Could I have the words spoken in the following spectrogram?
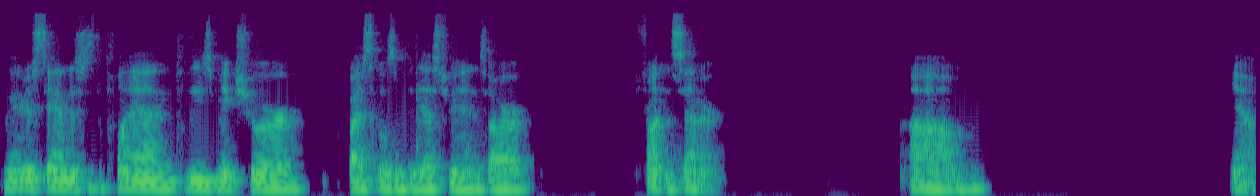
we understand this is the plan, please make sure bicycles and pedestrians are front and center. Um. Yeah,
